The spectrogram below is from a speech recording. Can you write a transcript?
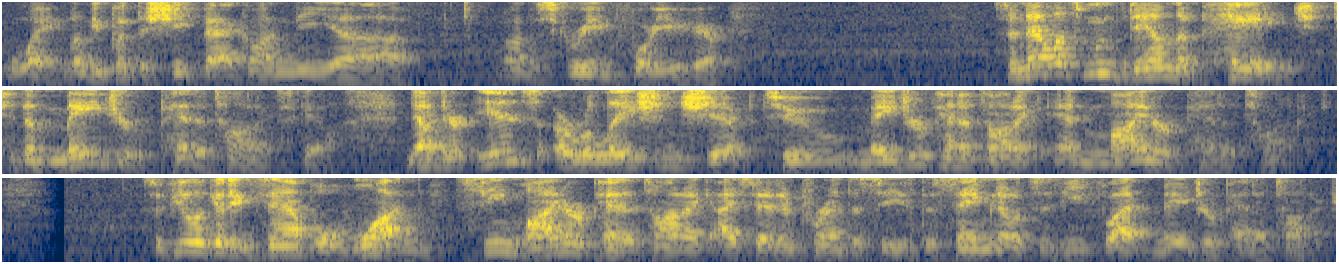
way. Let me put the sheet back on the uh, on the screen for you here. So now let's move down the page to the major pentatonic scale. Now there is a relationship to major pentatonic and minor pentatonic. So if you look at example one, C minor pentatonic, I said in parentheses, the same notes as E flat major pentatonic.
